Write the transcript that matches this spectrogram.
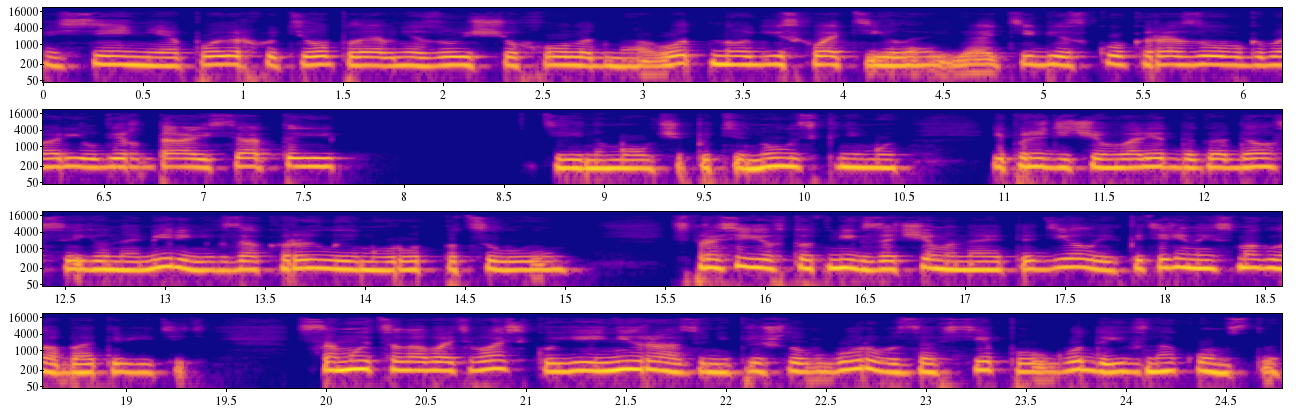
весенняя, поверху теплая, внизу еще холодно. Вот ноги схватила. Я тебе сколько разов говорил, вертайся, а ты... Катерина молча потянулась к нему, и прежде чем Валет догадался ее намерениях, закрыла ему рот поцелуем. Спроси ее в тот миг, зачем она это делает, Катерина и смогла бы ответить. Самой целовать Ваську ей ни разу не пришло в голову за все полгода их знакомства,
